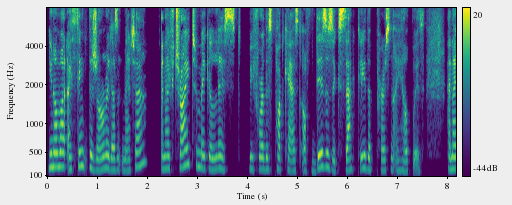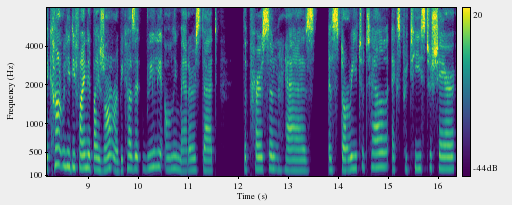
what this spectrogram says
You know what? I think the genre doesn't matter. And I've tried to make a list before this podcast of this is exactly the person I help with. And I can't really define it by genre because it really only matters that the person has a story to tell, expertise to share.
